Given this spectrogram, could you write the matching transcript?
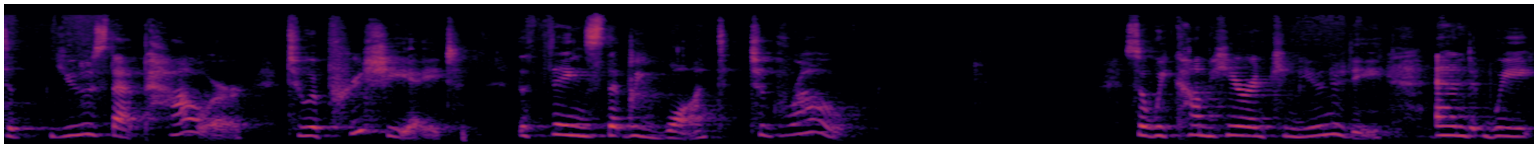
to use that power to appreciate the things that we want to grow. So we come here in community and we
